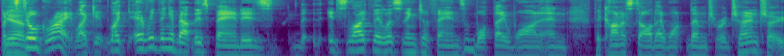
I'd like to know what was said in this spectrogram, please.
But it's still great. Like it, like everything about this band is, it's like they're listening to fans and what they want and the kind of style they want them to return to,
